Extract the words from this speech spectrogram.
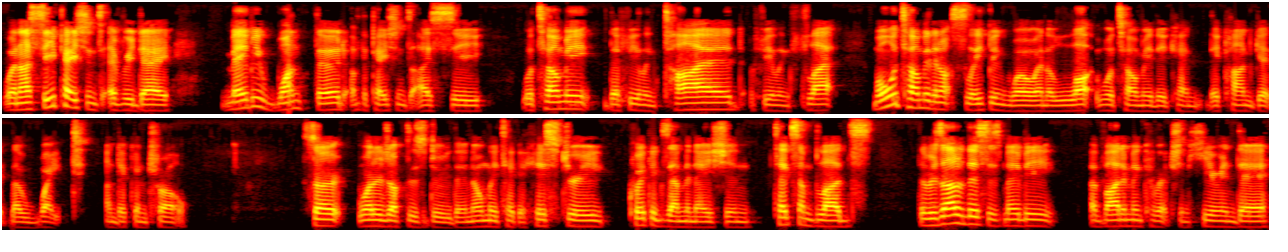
When I see patients every day, maybe one third of the patients I see will tell me they're feeling tired, feeling flat. More will tell me they're not sleeping well, and a lot will tell me they can they can't get the weight under control. So what do doctors do? They normally take a history, quick examination, take some bloods. The result of this is maybe a vitamin correction here and there.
